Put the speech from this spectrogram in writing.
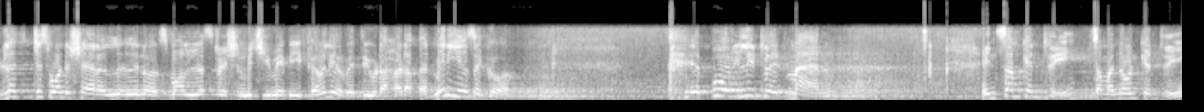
and let's just want to share a you know small illustration which you may be familiar with. You would have heard of that many years ago. A poor illiterate man in some country, some unknown country,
